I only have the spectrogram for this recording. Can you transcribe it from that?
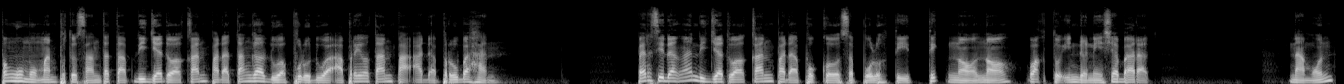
pengumuman putusan tetap dijadwalkan pada tanggal 22 April tanpa ada perubahan. Persidangan dijadwalkan pada pukul 10.00 waktu Indonesia Barat. Namun,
